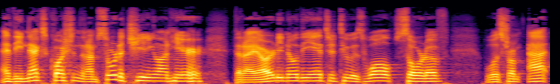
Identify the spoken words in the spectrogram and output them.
And the next question that I'm sort of cheating on here, that I already know the answer to as well, sort of, was from at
